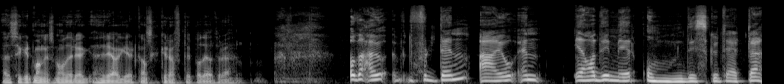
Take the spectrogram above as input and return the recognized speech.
Det er sikkert mange som hadde reagert ganske kraftig på det, tror jeg. Og det er jo, for den er jo en, en av de mer omdiskuterte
